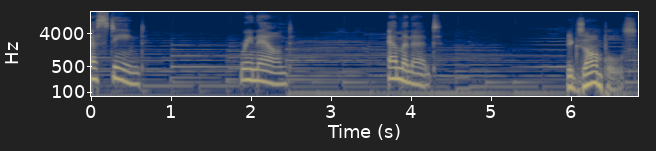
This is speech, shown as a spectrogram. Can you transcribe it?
Esteemed, Renowned, Eminent. Examples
